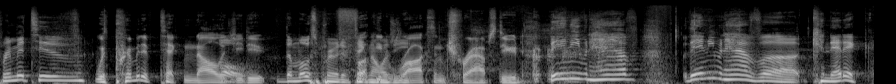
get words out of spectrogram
primitive. with primitive technology, oh, dude. the most primitive Fucking technology. rocks and traps, dude. They didn't even have. They didn't even have uh, kinetic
